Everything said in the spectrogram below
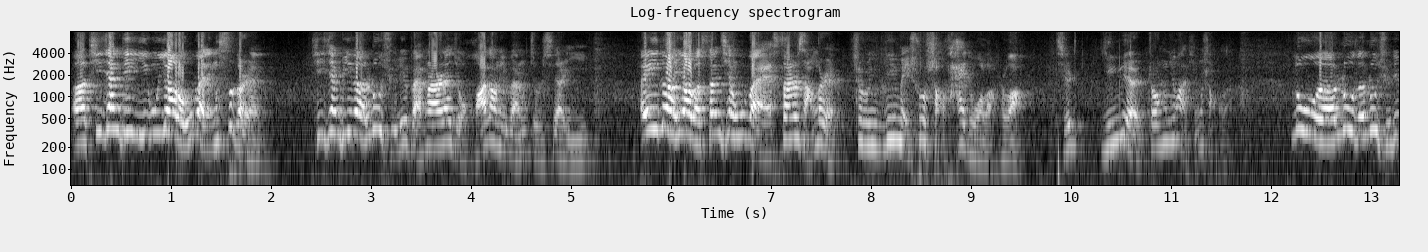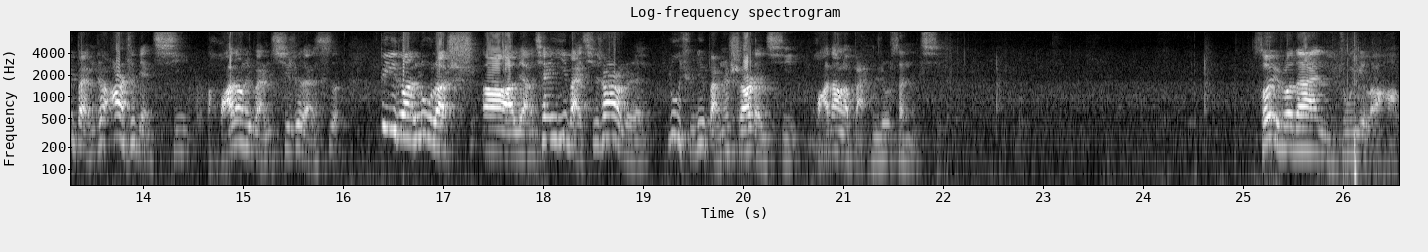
呃，提前批一共要了五百零四个人，提前批的录取率百分之二点九，滑档率百分之九十七点一，A 段要了三千五百三十三个人，是不是比美术少太多了，是吧？其实音乐招生计划挺少的，录录的录取率百分之二十点七，滑档率百分之七十点四，B 段录了十啊两千一百七十二个人，录取率百分之十二点七，滑档了百分之六十三点七。所以说，大家你注意了哈，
